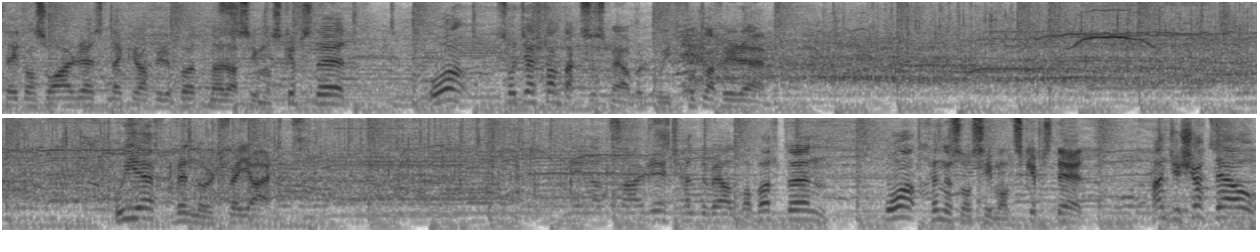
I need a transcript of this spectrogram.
Clayton Suarez legger han fire føttene av Simon Skipstedt, og så Gjerstan Daxus med over i Fotlafire. UF vinner 2-1. Nina Tsaric heldur vel på bulten, og finner så Simon Skipsted. Han gjør kjøtt av,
